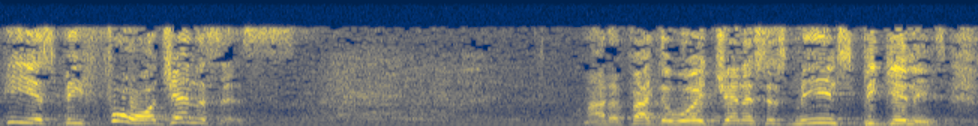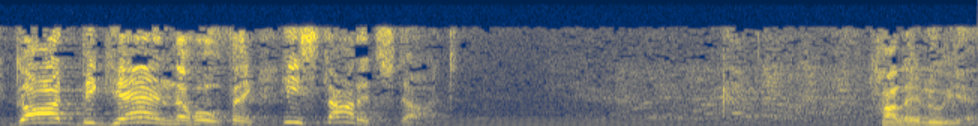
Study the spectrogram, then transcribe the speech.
He is before Genesis. Matter of fact, the word Genesis means beginnings. God began the whole thing. He started start. Hallelujah.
